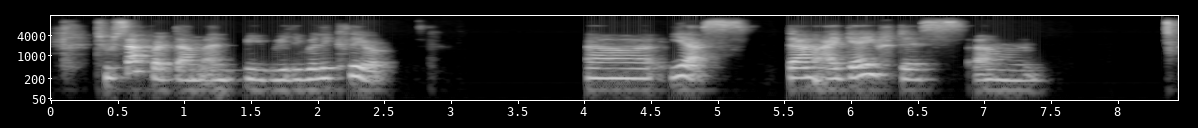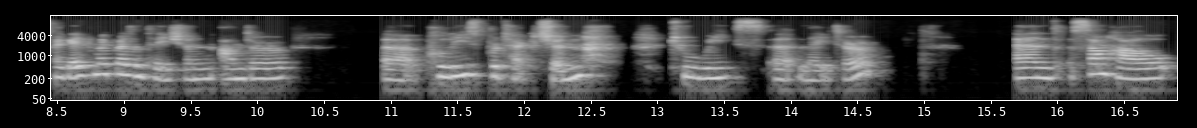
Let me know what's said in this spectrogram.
to separate them and be really, really clear. Uh, yes, then I gave this, um, I gave my presentation under uh, police protection two weeks uh, later and somehow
